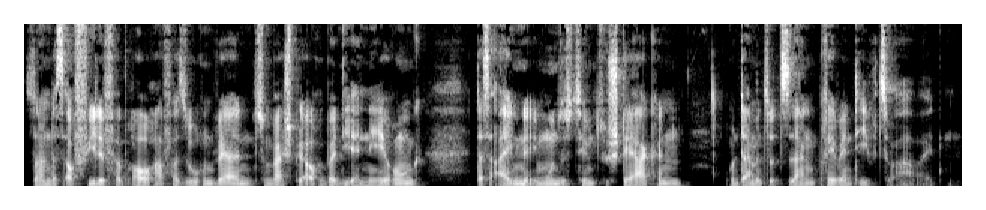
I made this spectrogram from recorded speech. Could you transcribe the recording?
sondern dass auch viele Verbraucher versuchen werden, zum Beispiel auch über die Ernährung, das eigene Immunsystem zu stärken und damit sozusagen präventiv zu arbeiten.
